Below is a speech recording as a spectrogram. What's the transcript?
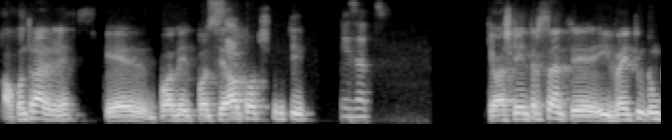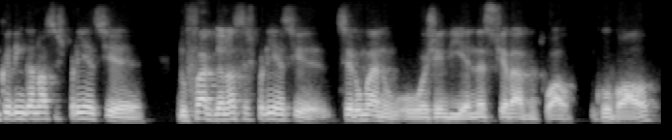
ao contrário, né? que é, pode, pode ser autodestrutivo. Exato. Que eu acho que é interessante e vem tudo um bocadinho da nossa experiência do facto da nossa experiência de ser humano hoje em dia na sociedade atual, global,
